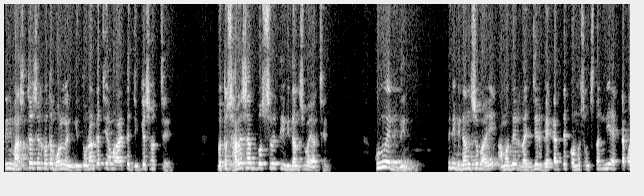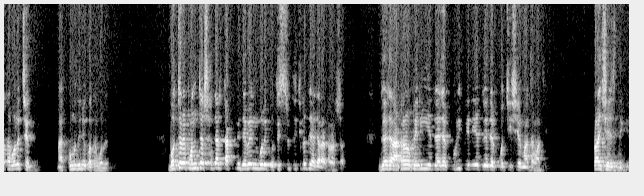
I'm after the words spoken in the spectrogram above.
তিনি মাছ চাষের কথা বললেন, কিন্তু ওনার কাছে আমার আরেকটা জিজ্ঞাসা হচ্ছে, গত সাড়ে সাত বছরে তিনি বিধানসভায় আছেন। কোনো একদিন তিনি বিধানসভায় আমাদের রাজ্যের বেকারদের কর্মসংস্থান নিয়ে একটা কথা বলেছেন, না কোনোদিনই কথা বলেন বছরে পঞ্চাশ হাজার চাকরি দেবেন বলে প্রতিশ্রুতি ছিল দুই হাজার আঠারো সাল। দুই হাজার আঠারো পেরিয়ে, দুই হাজার কুড়ি পেরিয়ে, দুই হাজার পঁচিশের মাঝামাঝি, প্রায় শেষ দিকে।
